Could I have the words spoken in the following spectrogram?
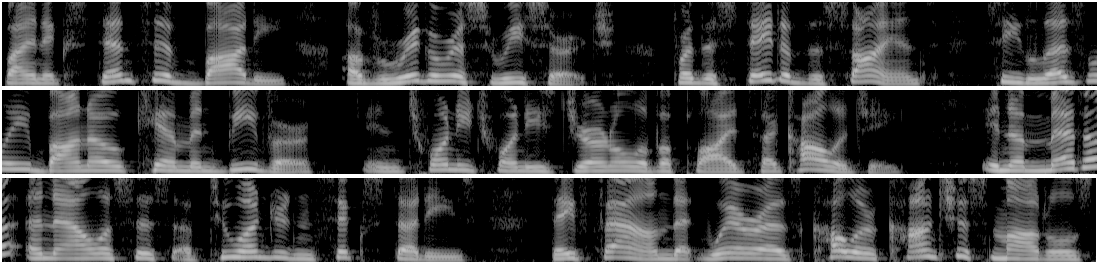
by an extensive body of rigorous research. For the state of the science, see Leslie, Bono, Kim, and Beaver in 2020's Journal of Applied Psychology. In a meta analysis of 206 studies, they found that whereas color conscious models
